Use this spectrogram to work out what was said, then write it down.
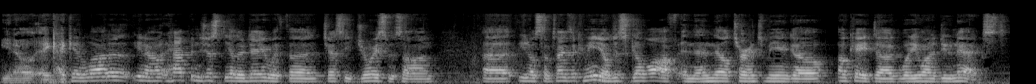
You know, I, I get a lot of you know. It happened just the other day with uh, Jesse Joyce was on. Uh, you know, sometimes a comedian will just go off, and then they'll turn to me and go, "Okay, Doug, what do you want to do next?"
